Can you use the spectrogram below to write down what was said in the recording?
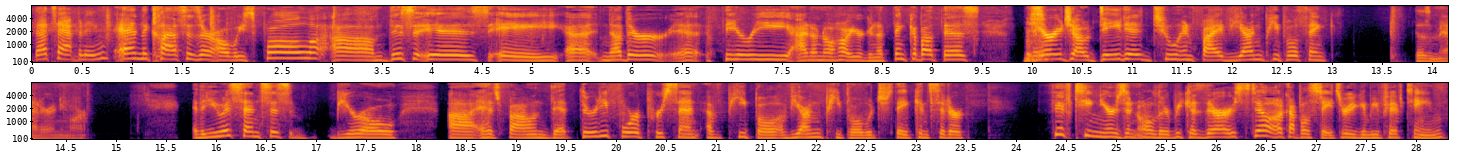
that's happening. and the classes are always full. Um, this is a uh, another uh, theory. I don't know how you're going to think about this. Marriage outdated. Two in five young people think doesn't matter anymore. The U.S. Census Bureau uh, has found that 34% of people, of young people, which they consider 15 years and older, because there are still a couple of states where you can be 15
